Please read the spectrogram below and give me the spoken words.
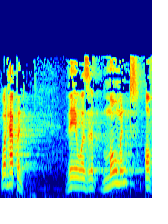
What happened? There was a moment of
